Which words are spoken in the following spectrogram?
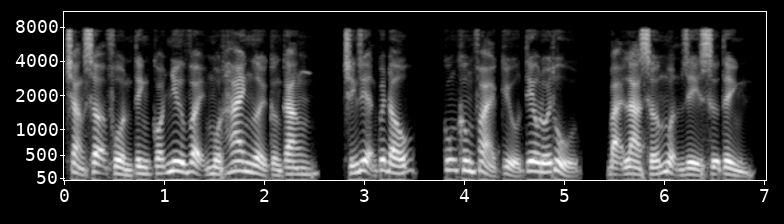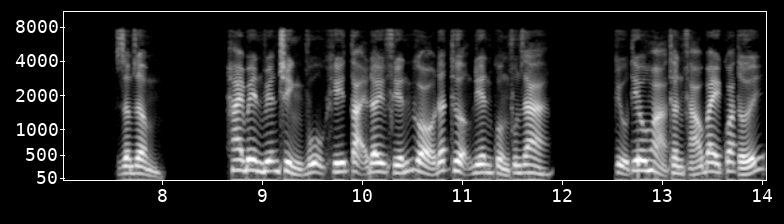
chẳng sợ phồn tình có như vậy một hai người cường căng, chính diện quyết đấu, cũng không phải cửu tiêu đối thủ, bại là sớm muộn gì sự tình. Dầm dầm. Hai bên viễn trình vũ khí tại đây phiến gò đất thượng điên cuồng phun ra. Cửu tiêu hỏa thần pháo bay qua tới,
